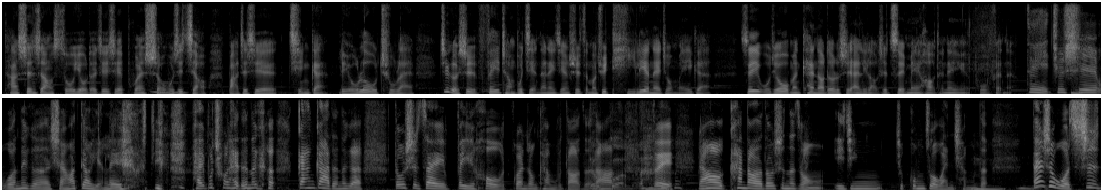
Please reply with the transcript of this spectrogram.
他身上所有的这些，不管手或是脚，嗯、把这些情感流露出来，这个是非常不简单的一件事。怎么去提炼那种美感？所以我觉得我们看到的都是安利老师最美好的那一个部分呢。对，就是我那个想要掉眼泪、嗯、排不出来的那个尴尬的那个，都是在背后观众看不到的。然后 对，然后看到的都是那种已经就工作完成的。嗯、但是我是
